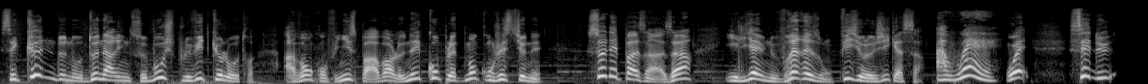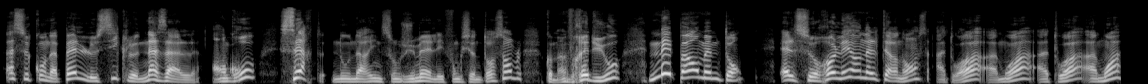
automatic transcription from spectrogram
c'est qu'une de nos deux narines se bouche plus vite que l'autre, avant qu'on finisse par avoir le nez complètement congestionné. Ce n'est pas un hasard, il y a une vraie raison physiologique à ça. Ah ouais? Ouais, c'est dû à ce qu'on appelle le cycle nasal. En gros, certes, nos narines sont jumelles et fonctionnent ensemble, comme un vrai duo, mais pas en même temps. Elles se relaient en alternance, à toi, à moi, à toi, à moi,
